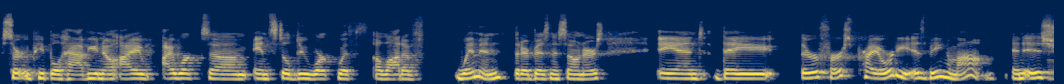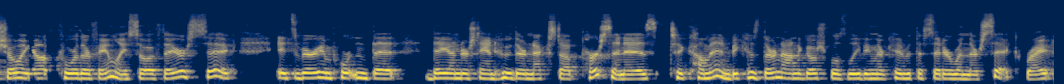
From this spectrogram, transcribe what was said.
certain people have, you know, I I worked um, and still do work with a lot of women that are business owners, and they their first priority is being a mom and is mm-hmm. showing up for their family. So if they are sick, it's very important that they understand who their next up person is to come in because their non-negotiable is leaving their kid with the sitter when they're sick, right?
